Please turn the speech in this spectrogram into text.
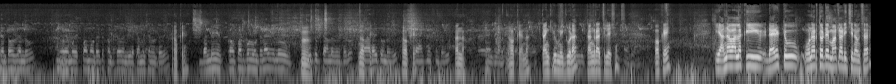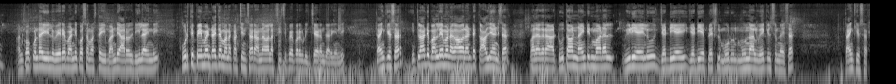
టెన్ థౌజండ్ మేము ఎక్కువ అమౌంట్ అయితే ట్వంటీ థౌసండ్ వీళ్ళ కమిషన్ ఉంటుంది. ఓకే. బండి కంఫర్టబుల్ ఉంటేనే వీళ్ళు. యూట్యూబ్ ఛానల్ పెడతారు. కార్డ్ అయితే ఉంటుంది. అన్న. ఓకే అన్న. థ్యాంక్ యూ మీకు కూడా. Congratulations okay. ఈ అన్న వాళ్ళకి డైరెక్ట్ ఓనర్ తోటే మాట్లాడిచ్చినాం సార్. అనుకోకుండా వీళ్ళు వేరే బండి కోసం వస్తే ఈ బండి ఆ రోజు డీల్ అయింది. పూర్తి పేమెంట్ అయితే మనకు వచ్చింది సార్. అన్న వాళ్ళకి సీసీ పేపర్ కూడా ఇచ్చేయడం జరిగింది. థ్యాంక్ యూ సార్ ఇట్లాంటి బండ్లు ఏమైనా కావాలంటే కాల్ చేయండి సార్ మా దగ్గర టూ థౌజండ్ నైన్టీన్ మోడల్ వీడిఐలు జెడ్డీఐ జెడ్డీఐ ప్లస్లు మూడు మూడు నాలుగు వెహికల్స్ ఉన్నాయి సార్ థ్యాంక్ యూ సార్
